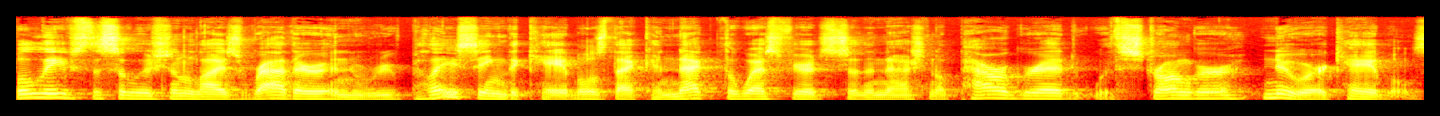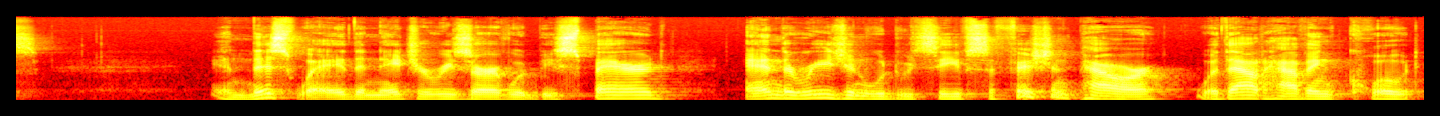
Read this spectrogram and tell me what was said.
believes the solution lies rather in replacing the cables that connect the Westfjords to the national power grid with stronger, newer cables. In this way, the nature reserve would be spared and the region would receive sufficient power without having, quote,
